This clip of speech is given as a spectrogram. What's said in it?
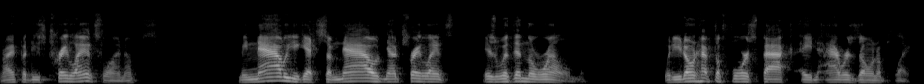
right? But these Trey Lance lineups, I mean, now you get some. Now, now Trey Lance is within the realm when you don't have to force back an Arizona player.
